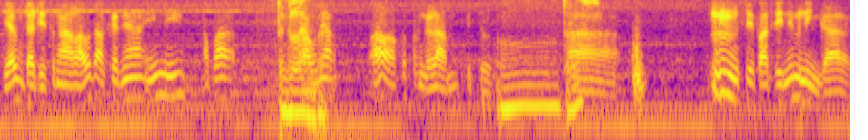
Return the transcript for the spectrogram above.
Dia udah di tengah laut, akhirnya ini apa? Tenggelam. Pak? oh, ketenggelam gitu. Oh, terus Nah, si Pardi ini meninggal.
